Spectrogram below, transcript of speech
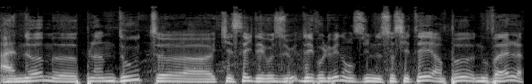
un homme euh, plein de doutes qui essaye d'évoluer dans une société un peu nouvelle,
